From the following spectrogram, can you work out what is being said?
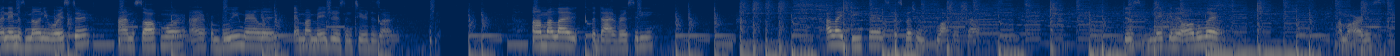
My name is Melanie Royster. I'm a sophomore. I am from Bowie, Maryland, and my major is interior design. Um, I like the diversity. I like defense, especially blocking shots. Just making it all the way. I'm an artist.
